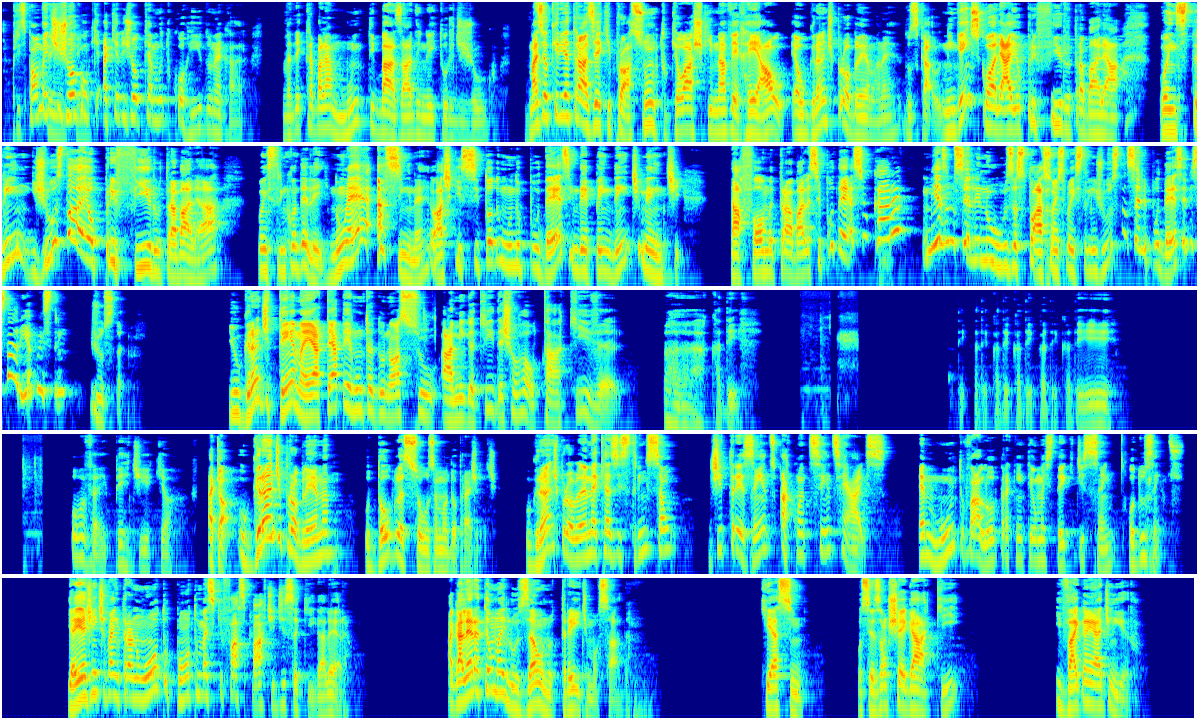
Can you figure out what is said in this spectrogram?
Principalmente sim, jogo, sim. aquele jogo que é muito corrido, né, cara? Vai ter que trabalhar muito embasado em leitura de jogo. Mas eu queria trazer aqui pro assunto que eu acho que na real é o grande problema, né? Dos ninguém escolhe, ah, eu prefiro trabalhar com stream justo ou eu prefiro trabalhar com stream com delay. Não é assim, né? Eu acho que se todo mundo pudesse, independentemente da forma que trabalha, se pudesse, o cara, mesmo se ele não usa situações para stream justa, se ele pudesse, ele estaria com stream justa. E o grande tema é até a pergunta do nosso amigo aqui. Deixa eu voltar aqui, velho. Ah, cadê? Cadê, cadê, cadê, cadê, cadê, cadê? Ô, oh, velho, perdi aqui, ó. Aqui, ó. O grande problema, O Douglas Souza mandou pra gente. O grande problema é que as strings são de 300 a 400 reais. É muito valor para quem tem uma stake de 100 ou 200. E aí a gente vai entrar num outro ponto, mas que faz parte disso aqui, galera. A galera tem uma ilusão no trade, moçada. Que é assim: vocês vão chegar aqui e vai ganhar dinheiro.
